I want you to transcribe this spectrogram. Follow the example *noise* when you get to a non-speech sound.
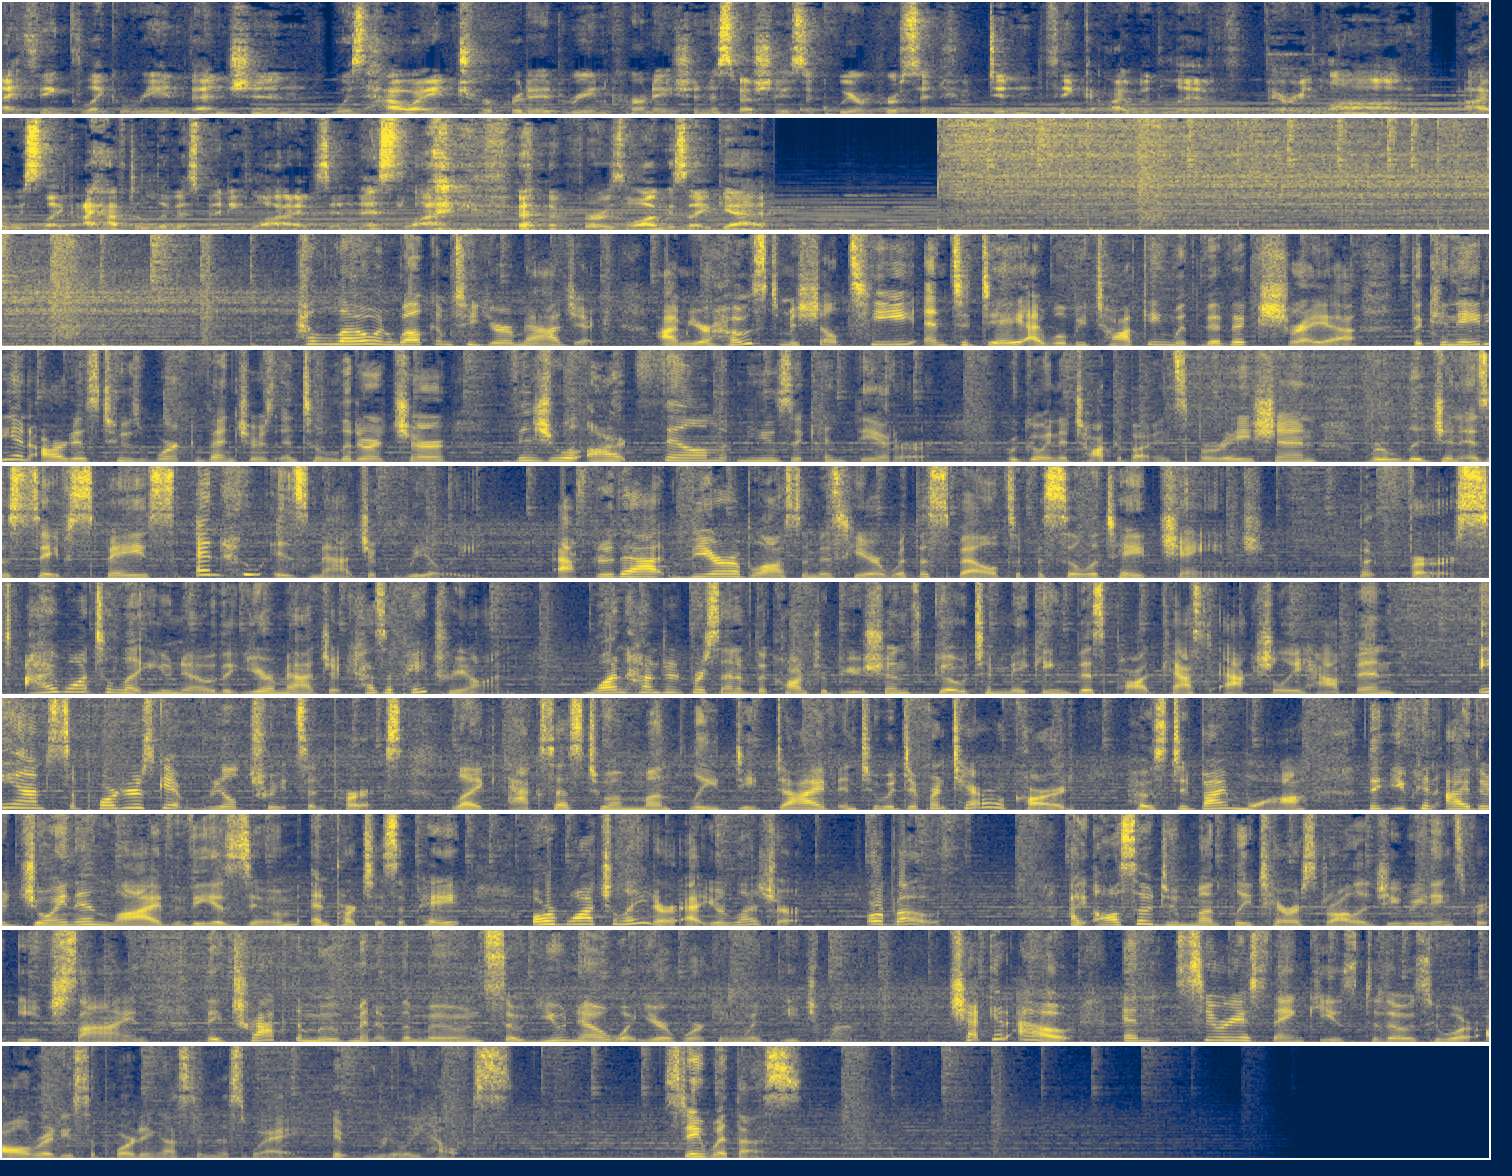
And I think like reinvention was how I interpreted reincarnation, especially as a queer person who didn't think I would live very long. I was like, I have to live as many lives in this *laughs* life for as long as I get. Hello and welcome to Your Magic. I'm your host, Michelle Tea, and today I will be talking with Vivek Shraya, the Canadian artist whose work ventures into literature, visual art, film, music, and theater. We're going to talk about inspiration, religion as a safe space, and who is magic really. After that, Vera Blossom is here with a spell to facilitate change. But first, I want to let you know that Your Magic has a Patreon. 100% of the contributions go to making this podcast actually happen, and supporters get real treats and perks, like access to a monthly deep dive into a different tarot card, hosted by moi, that you can either join in live via Zoom and participate, or watch later at your leisure, or both. I also do monthly tarot astrology readings for each sign. They track the movement of the moon so you know what you're working with each month. Check it out, and serious thank yous to those who are already supporting us in this way. It really helps. Stay with us.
